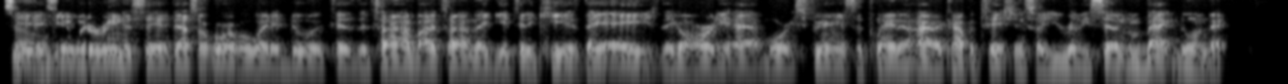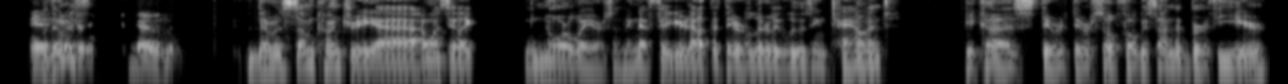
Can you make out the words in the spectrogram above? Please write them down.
So yeah, get what Arena said. That's a horrible way to do it because the time by the time they get to the kids, they age, they're gonna already have more experience of playing a higher competition. So you're really setting them back doing that. But there was- there was some country, uh, I want to say like Norway or something, that figured out that they were literally losing talent because they were they were so focused on the birth year.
